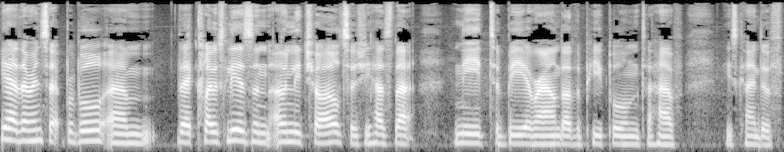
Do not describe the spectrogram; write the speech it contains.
Yeah, they're inseparable. Um, they're close. Leah's an only child, so she has that need to be around other people and to have these kind of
